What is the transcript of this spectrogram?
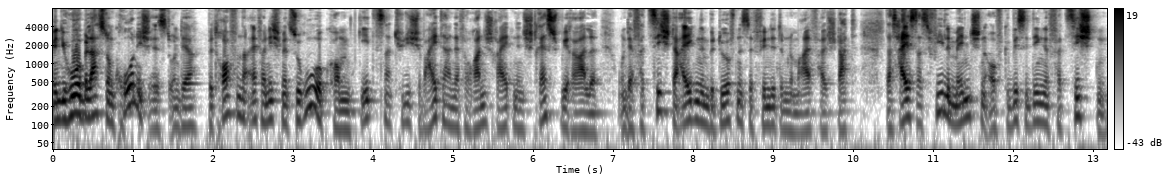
Wenn die hohe Belastung chronisch ist und der Betroffene einfach nicht mehr zur Ruhe kommt, geht es natürlich weiter an der voranschreitenden Stressspirale und der Verzicht der eigenen Bedürfnisse findet im Normalfall statt. Das heißt, dass viele Menschen auf gewisse Dinge verzichten,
